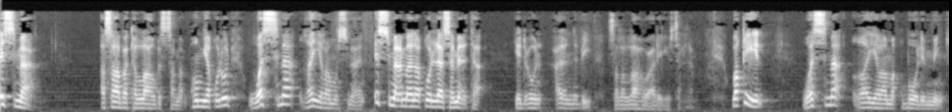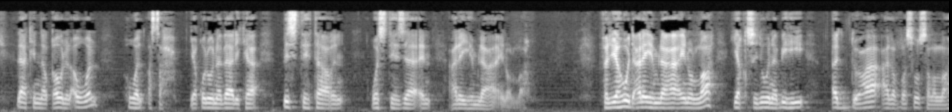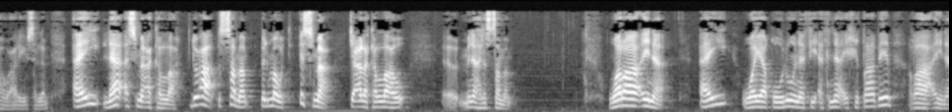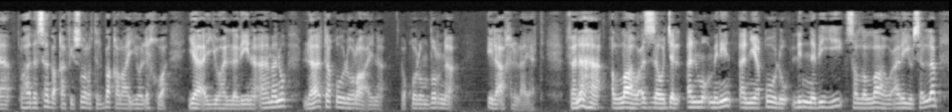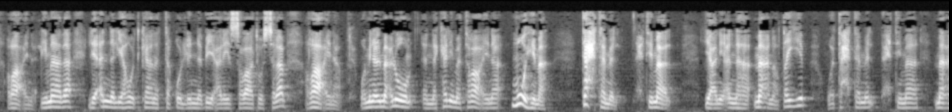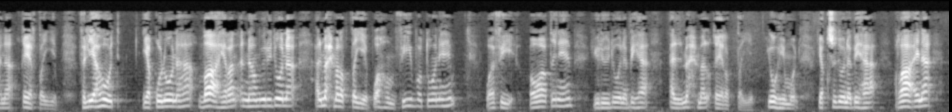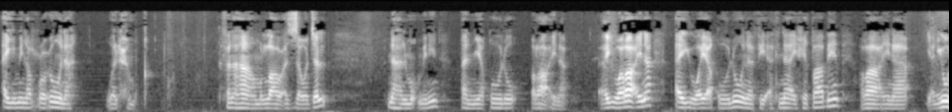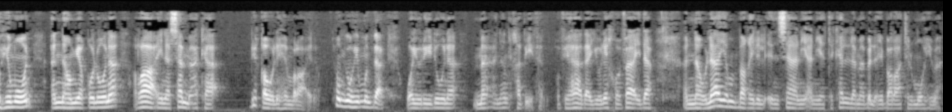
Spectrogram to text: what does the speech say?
اسمع. أصابك الله بالصمم. هم يقولون واسمع غير مسمع. اسمع ما نقول لا سمعت يدعون على النبي صلى الله عليه وسلم. وقيل واسمع غير مقبول منك لكن القول الأول هو الأصح. يقولون ذلك باستهتار واستهزاء عليهم لعائن الله. فاليهود عليهم لعائن الله يقصدون به الدعاء على الرسول صلى الله عليه وسلم. أي لا أسمعك الله. دعاء بالصمم بالموت. اسمع جعلك الله آه، من أهل الصمم. وراعنا. أي ويقولون في أثناء خطابهم راعنا. وهذا سبق في سورة البقرة أيها الإخوة. يا أيها الذين آمنوا لا تقولوا راعنا وقولوا انظرنا. إلى آخر الآيات. فنهى الله عز وجل المؤمنين أن يقولوا للنبي صلى الله عليه وسلم راعنا. لماذا؟ لأن اليهود كانت تقول للنبي عليه الصلاة والسلام راعنا. ومن المعلوم أن كلمة راعنا موهمة تحتمل احتمال يعني أنها معنى طيب وتحتمل احتمال معنى غير طيب. فاليهود يقولونها ظاهرا أنهم يريدون المحمل الطيب وهم في بطونهم وفي بواطنهم يريدون بها المحمل غير الطيب يوهمون يقصدون بها راعنا أي من الرعونة والحمق. فنهاهم الله عز وجل نهى المؤمنين أن يقولوا راعنا. أي وراعنا أي ويقولون في أثناء خطابهم راعنا. يعني يوهمون أنهم يقولون راعنا سمعك بقولهم راعنا. هم يوهمون ذاك ويريدون معنى خبيثا. وفي هذا أيها الإخوة فائدة أنه لا ينبغي للإنسان أن يتكلم بالعبارات الموهمة.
